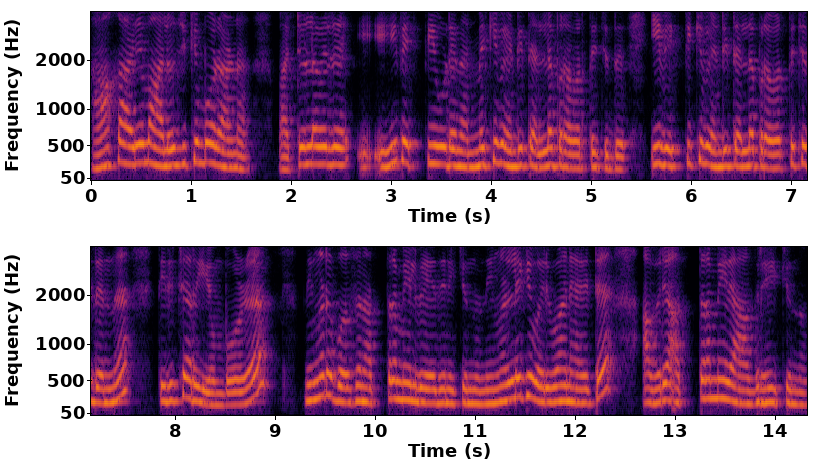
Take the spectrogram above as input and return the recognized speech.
ആ കാര്യം ആലോചിക്കുമ്പോഴാണ് മറ്റുള്ളവർ ഈ വ്യക്തിയുടെ നന്മയ്ക്ക് വേണ്ടിയിട്ടല്ല പ്രവർത്തിച്ചത് ഈ വ്യക്തിക്ക് വേണ്ടിയിട്ടല്ല പ്രവർത്തിച്ചതെന്ന് തിരിച്ചറിയുമ്പോൾ നിങ്ങളുടെ പേഴ്സൺ അത്രമേൽ വേദനിക്കുന്നു. നിങ്ങളിലേക്ക് വരുവാനായിട്ട് അവർ അത്രമേൽ ആഗ്രഹിക്കുന്നു.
